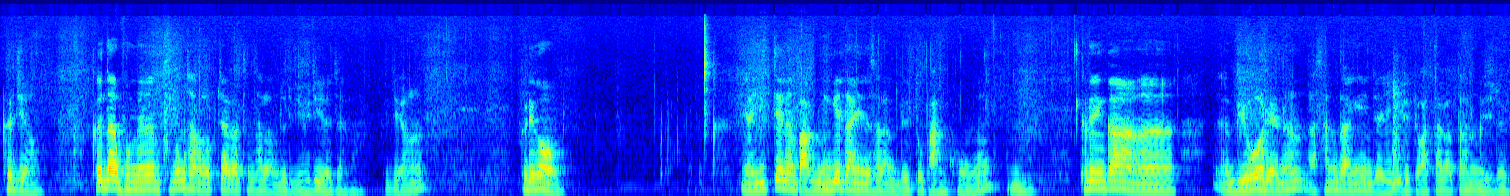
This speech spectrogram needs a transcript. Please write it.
그죠? 그러다 보면은 부동산 업자 같은 사람들이 유리하잖아. 그죠? 그리고 야, 이때는 막 옮겨 다니는 사람들이 또 많고. 음. 그러니까 어, 묘월에는 상당히 이제 이렇게 왔다 갔다 하는 것이 좀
